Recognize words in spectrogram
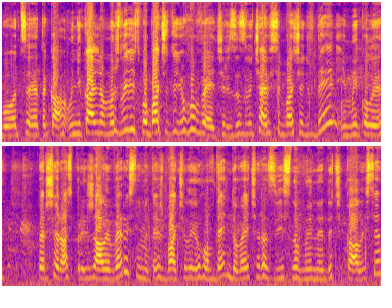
Бо це така унікальна можливість побачити його ввечері. Зазвичай всі бачать вдень, і ми, коли перший раз приїжджали в вересні, ми теж бачили його вдень. До вечора, звісно, ми не дочекалися,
